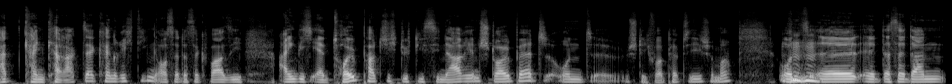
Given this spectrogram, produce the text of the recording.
hat keinen Charakter, keinen richtigen, außer dass er quasi eigentlich eher tollpatschig durch die Szenarien stolpert und äh, Stichwort Pepsi schon mal und Mhm. äh, dass er dann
